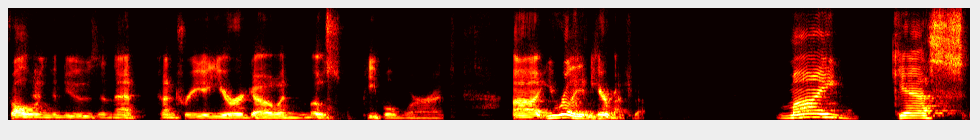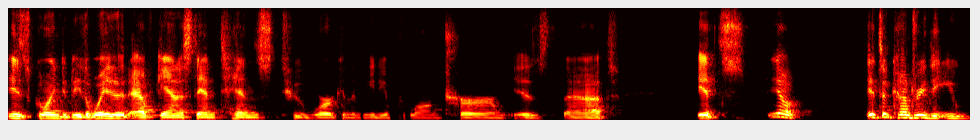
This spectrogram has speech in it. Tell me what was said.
following the news in that country a year ago, and most people weren't, uh, you really didn't hear much about it. My guess is going to be the way that Afghanistan tends to work in the medium to long term is that it's you know it's a country that you,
